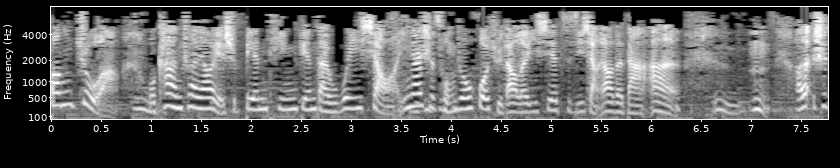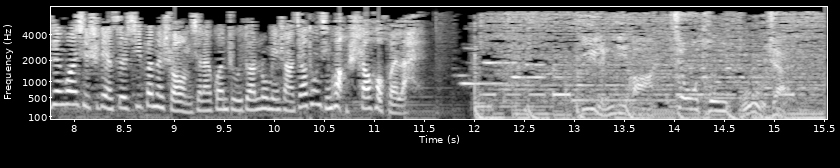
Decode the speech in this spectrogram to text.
帮助啊？嗯、我看川瑶也是边听边带微笑啊，应该是从中获取到了一些自己想要的答案。嗯嗯，好的，时间关系，十点四十七分的时候，我们先来关注一段路面上交通情况，稍后回来。一零一八交通服务站。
